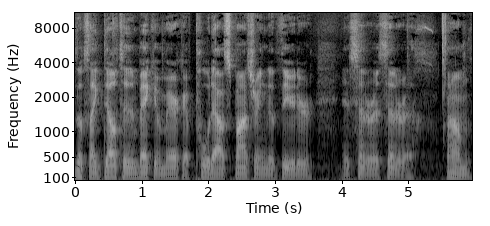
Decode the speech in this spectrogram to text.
Looks like Delta and Bank of America pulled out sponsoring the theater, etc., etc. Um,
